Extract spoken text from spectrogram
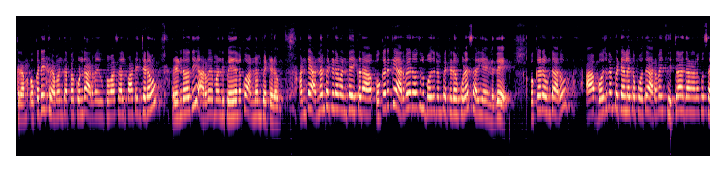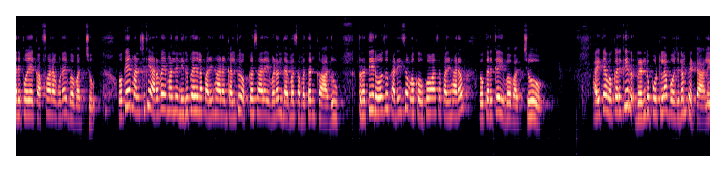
క్రమ ఒకటి క్రమం తప్పకుండా అరవై ఉపవాసాలు పాటించడం రెండవది అరవై మంది పేదలకు అన్నం పెట్టడం. అంటే అన్నం పెట్టడం అంటే ఇక్కడ ఒకరికి అరవై రోజులు భోజనం పెట్టడం కూడా సరి అయినదే. ఒకరు ఉంటారు ఆ భోజనం పెట్టలేకపోతే అరవై ఫిత్రాదానాలకు సరిపోయే కఫారా కూడా ఇవ్వవచ్చు. ఒకే మనిషికి అరవై మంది నిరుపేదల పరిహారం కలిపి ఒక్కసారి ఇవ్వడం ధర్మసమ్మతం కాదు. ప్రతిరోజు కనీసం ఒక ఉపవాస పరిహారం ఒకరికే ఇవ్వవచ్చు. అయితే ఒకరికి రెండు పూట్ల భోజనం పెట్టాలి.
